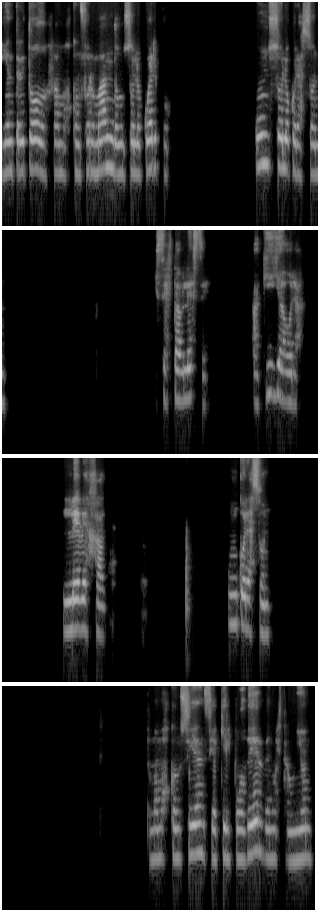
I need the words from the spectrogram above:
y entre todos vamos conformando un solo cuerpo, un solo corazón y se establece aquí y ahora levejado, un corazón. Tomamos conciencia que el poder de nuestra unión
